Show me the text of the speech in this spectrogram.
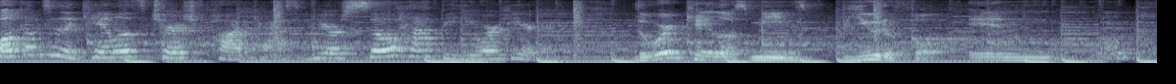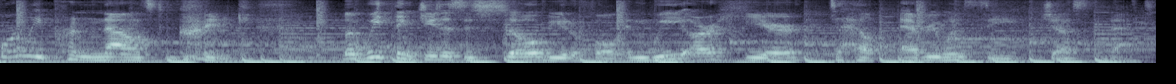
Welcome to the Kalos Church podcast. We are so happy you are here. The word kalos means beautiful in poorly pronounced Greek. But we think Jesus is so beautiful, and we are here to help everyone see just that.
